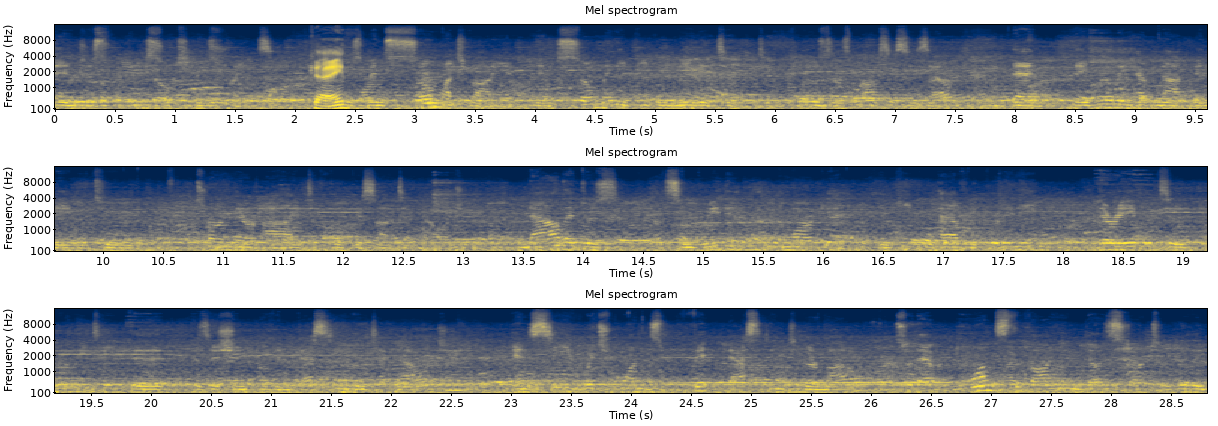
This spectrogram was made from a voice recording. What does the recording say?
been just resource constraints. okay There's been so much volume and so many people needed to, to close these processes out that they really have not been able to turn their eye to focus on technology. Now that there's some breathing room in the market and people have liquidity, they're able to really take the position of investing in technology and see which ones fit best into their model so that once the volume does start to really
